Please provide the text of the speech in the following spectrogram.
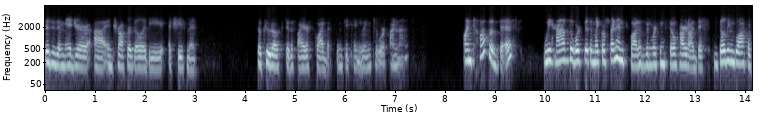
This is a major uh, interoperability achievement. So kudos to the FHIR squad that's been continuing to work on that. On top of this, we have the work that the micro front end squad has been working so hard on this building block of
